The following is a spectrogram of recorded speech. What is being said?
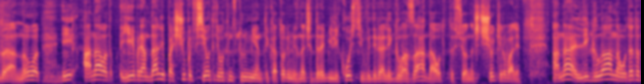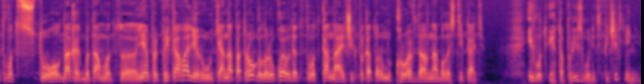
Да, ну вот. И она вот, ей прям дали пощупать все вот эти вот инструменты, которыми, значит, дробили кости, выдирали глаза, да, вот это все, значит, щеки рвали. Она легла на вот этот вот стол, да, как бы там вот, э, ей при- приковали руки, она потрогала рукой вот этот вот канальчик, по которому кровь должна была стекать. И вот это производит впечатление.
